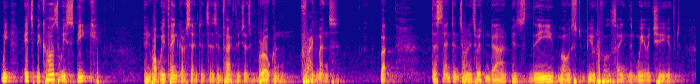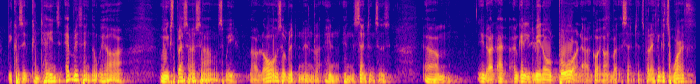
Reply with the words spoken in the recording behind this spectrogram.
We, it's because we speak in what we think are sentences. In fact, they're just broken fragments. But the sentence, when it's written down, is the most beautiful thing that we've achieved because it contains everything that we are. We express ourselves, we, our laws are written in, in, in sentences. Um, you know, I, am getting to be an old bore now going on about the sentence, but I think it's worth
